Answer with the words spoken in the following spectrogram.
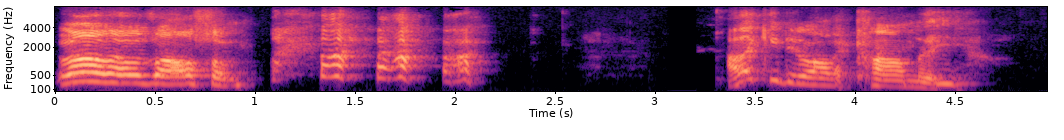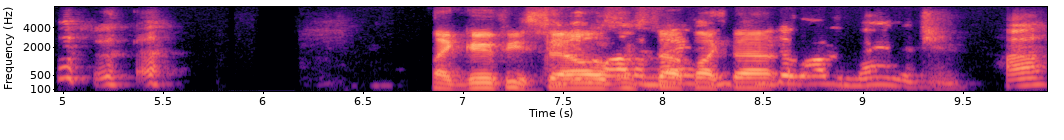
well, that was awesome. I think he did a lot of comedy. Like goofy He did a cells and stuff man- like he that. did a lot of managing, huh?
